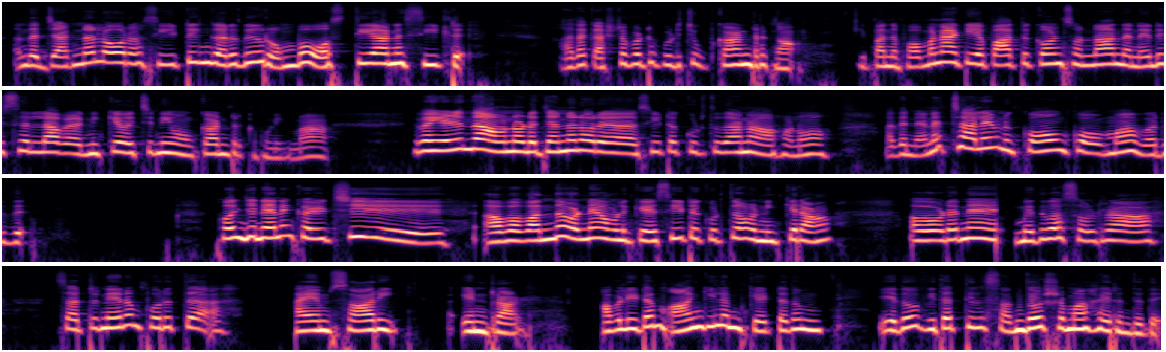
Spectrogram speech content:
அந்த ஜன்னலோரம் சீட்டுங்கிறது ரொம்ப ஒஸ்தியான சீட்டு. அதை கஷ்டப்பட்டு பிடிச்சி உட்காண்ட்ருக்கான் இப்போ அந்த பொம்மநாட்டியை பார்த்துக்கோன்னு சொன்னால் அந்த நெரிசலில் அவன் நிற்க வச்சு நீ உட்காண்ட்ருக்க முடியுமா? இவன் எழுந்து அவனோட ஜன்னல் ஒரு சீட்டை கொடுத்து தானே ஆகணும். அதை நினச்சாலே இவனுக்கு கோவம் கோவமாக வருது. கொஞ்ச நேரம் கழித்து அவள் வந்த உடனே அவனுக்கு சீட்டை கொடுத்து அவன் நிற்கிறான் அவள் உடனே மெதுவாக சொல்கிறா சற்று நேரம் பொறுத்து ஐ எம் சாரி என்றாள். அவளிடம் ஆங்கிலம் கேட்டதும் ஏதோ விதத்தில் சந்தோஷமாக இருந்தது.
